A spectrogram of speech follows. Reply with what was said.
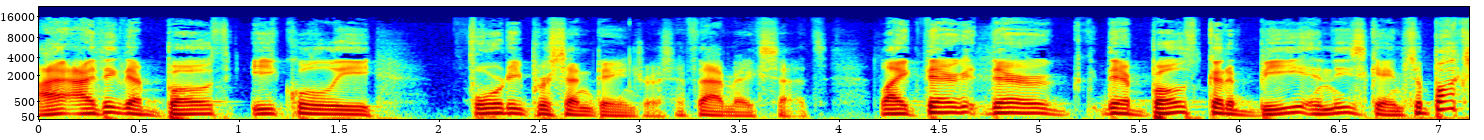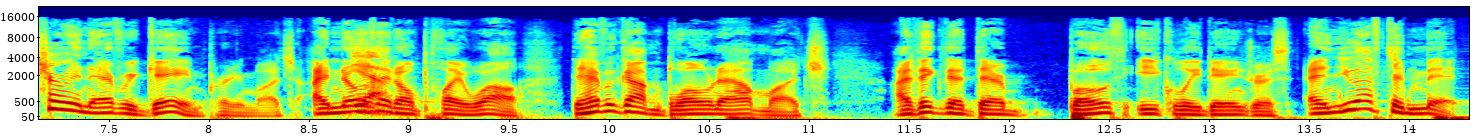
I, I think they're both equally forty percent dangerous, if that makes sense. Like they're they're they're both going to be in these games. The Bucs are in every game pretty much. I know Yeah. they don't play well. They haven't gotten blown out much. I think that they're both equally dangerous. And you have to admit,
